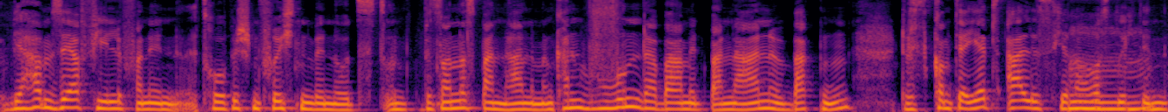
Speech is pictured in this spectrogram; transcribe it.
wir haben sehr viele von den tropischen Früchten benutzt und besonders Banane. Man kann wunderbar mit Banane backen. Das kommt ja jetzt alles hier raus mhm. durch den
